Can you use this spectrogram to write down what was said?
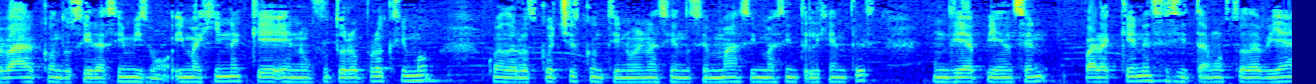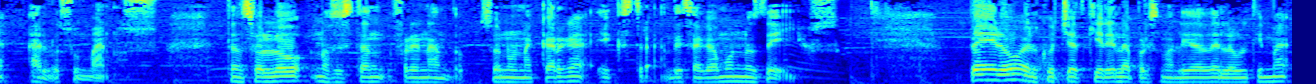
va a conducir a sí mismo. Imagina que en un futuro próximo, cuando los coches continúen haciéndose más y más inteligentes, un día piensen, ¿para qué necesitamos todavía a los humanos? Tan solo nos están frenando, son una carga extra, deshagámonos de ellos. Pero el coche adquiere la personalidad de la última,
